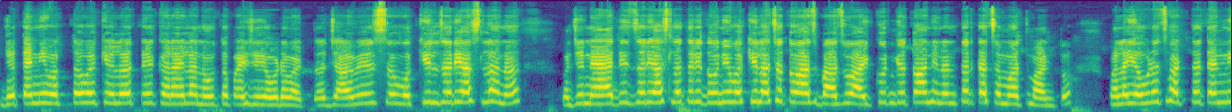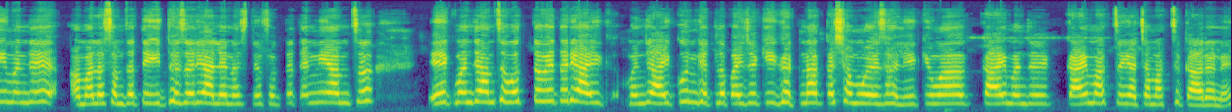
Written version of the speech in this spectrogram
जे त्यांनी वक्तव्य केलं ते करायला नव्हतं पाहिजे एवढं वाटतं. ज्यावेळेस वकील जरी असला ना म्हणजे न्यायाधीश जरी असला तरी दोन्ही वकिलाचा तो आज बाजू ऐकून घेतो आणि नंतर त्याचं मत मांडतो. मला एवढंच वाटतं त्यांनी म्हणजे आम्हाला समजा ते इथे जरी आले नसते फक्त त्यांनी आमचं एक म्हणजे आमचं वक्तव्य तरी ऐक म्हणजे ऐकून घेतलं पाहिजे की घटना कशामुळे झाली किंवा काय म्हणजे काय मागचं याच्या मागचं कारण आहे.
